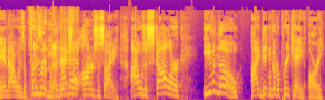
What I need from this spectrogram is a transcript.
And I was the president of the National that? Honor Society. I was a scholar, even though I didn't go to pre K, Ari.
